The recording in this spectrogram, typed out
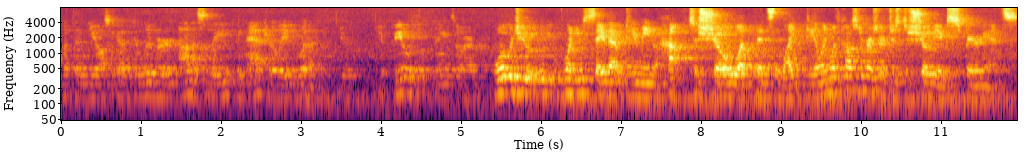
but then you also got to deliver honestly and naturally what your your feels of things are. What would you, when you say that, do you mean how, to show what it's like dealing with customers, or just to show the experience?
